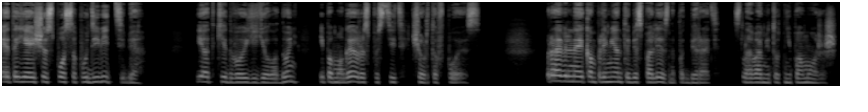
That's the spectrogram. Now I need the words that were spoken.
это я ищу способ удивить тебя. Я откидываю ее ладонь и помогаю распустить чертов пояс. Правильные комплименты бесполезно подбирать. Словами тут не поможешь.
